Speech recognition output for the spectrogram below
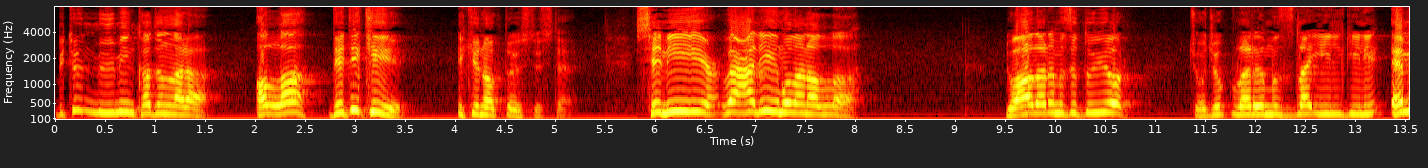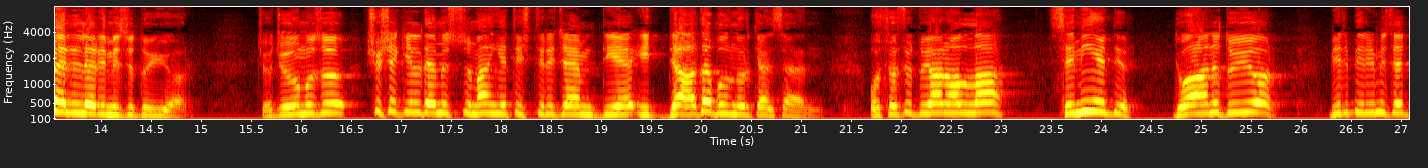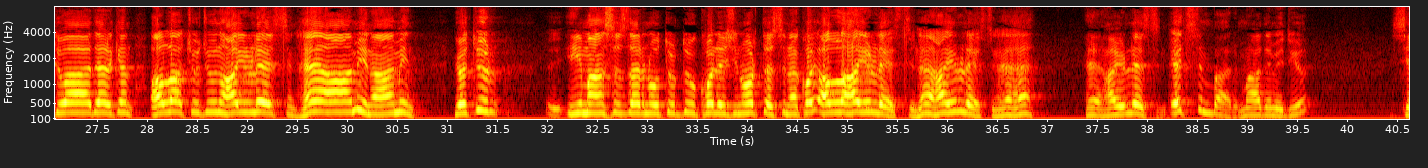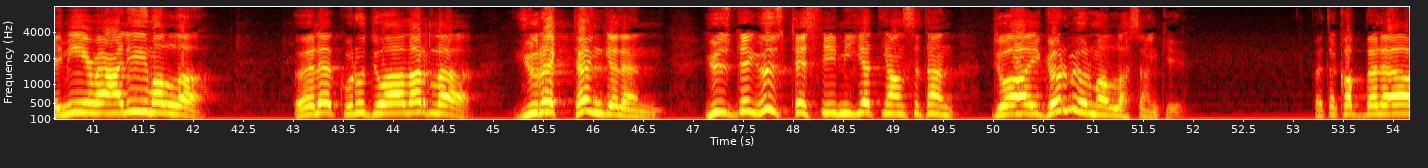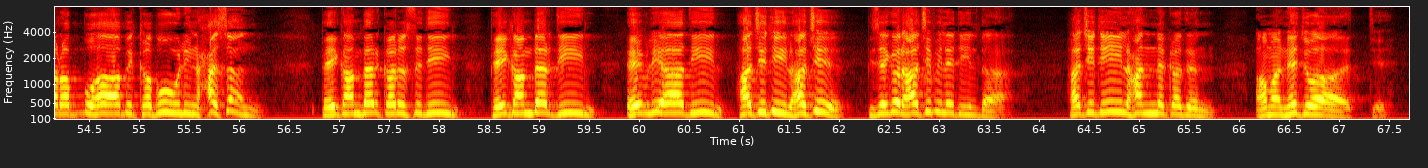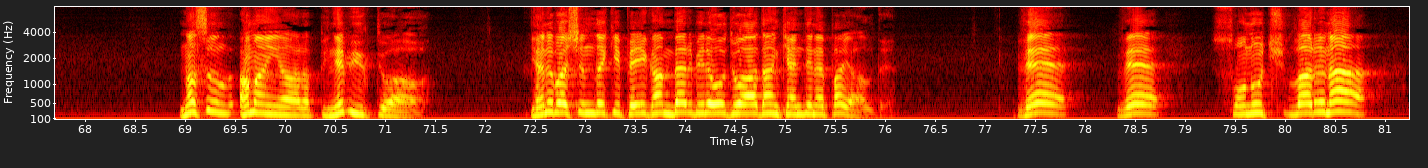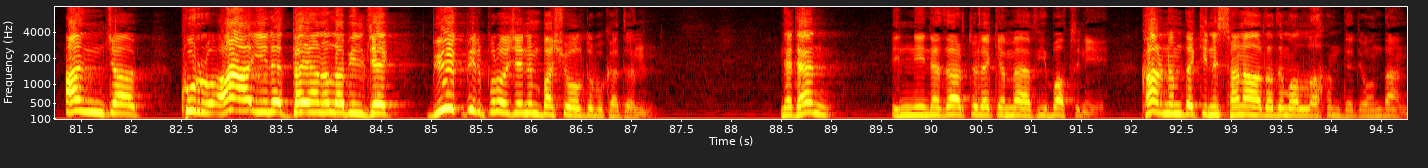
bütün mümin kadınlara Allah dedi ki iki nokta üst üste. Semi' ve alim olan Allah dualarımızı duyuyor. Çocuklarımızla ilgili emellerimizi duyuyor. Çocuğumuzu şu şekilde Müslüman yetiştireceğim diye iddiada bulunurken sen o sözü duyan Allah semiyedir. Duanı duyuyor. Birbirimize dua ederken Allah çocuğunu hayırlı etsin. He amin amin. Götür e, imansızların oturduğu kolejin ortasına koy. Allah hayırlı etsin. He hayırlı etsin. He he. He hayırlı etsin. Etsin bari madem ediyor. Semi ve alim Allah. Öyle kuru dualarla yürekten gelen yüzde yüz teslimiyet yansıtan duayı görmüyor mu Allah sanki? Fetekabbela rabbuha bi kabulin hasen. Peygamber karısı değil, peygamber değil, evliya değil, hacı değil, hacı. Bize göre hacı bile değil daha. Hacı değil hanne kadın. Ama ne dua etti. Nasıl aman ya Rabbi ne büyük dua o. Yanı başındaki peygamber bile o duadan kendine pay aldı. Ve ve sonuçlarına ancak Kur'a ile dayanılabilecek büyük bir projenin başı oldu bu kadın. Neden? İnni nezartu leke ma fi batni. Karnımdakini sana adadım Allah'ım dedi ondan.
